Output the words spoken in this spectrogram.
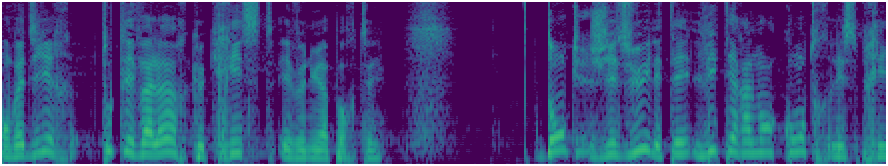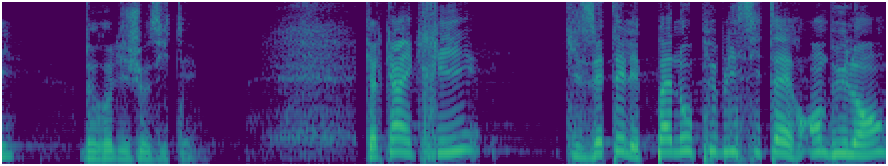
on va dire, toutes les valeurs que Christ est venu apporter Donc Jésus, il était littéralement contre l'esprit de religiosité. Quelqu'un écrit qu'ils étaient les panneaux publicitaires ambulants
